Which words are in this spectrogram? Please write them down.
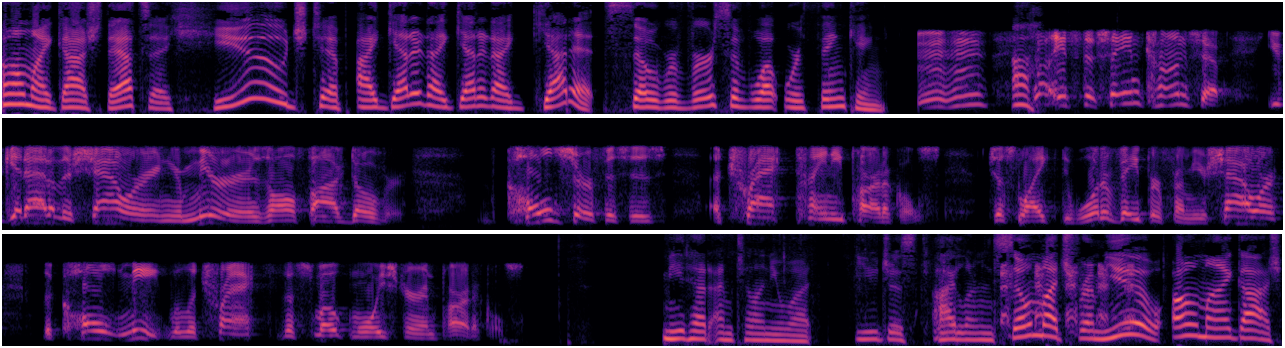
Oh my gosh, that's a huge tip. I get it, I get it, I get it. So reverse of what we're thinking. Mm-hmm. Well, it's the same concept. You get out of the shower and your mirror is all fogged over. Cold surfaces attract tiny particles, just like the water vapor from your shower. The cold meat will attract the smoke, moisture, and particles. Meathead, I'm telling you what, you just, I learned so much from you. Oh my gosh.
